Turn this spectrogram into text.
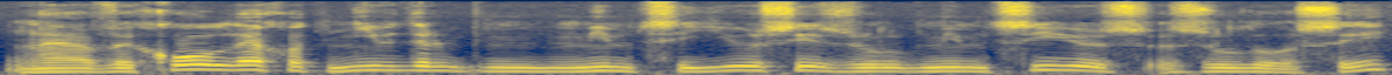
Вехол лехот нивдер мимциюсы мимциюс зулосы,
